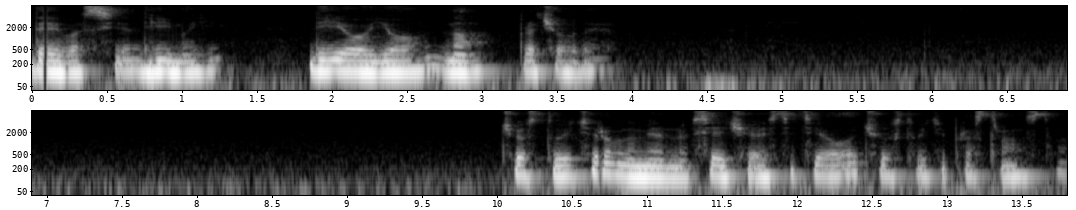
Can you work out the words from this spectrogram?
Девасья Дхимахи Дио Йо На Прачодая. Чувствуйте равномерно все части тела, чувствуйте пространство.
